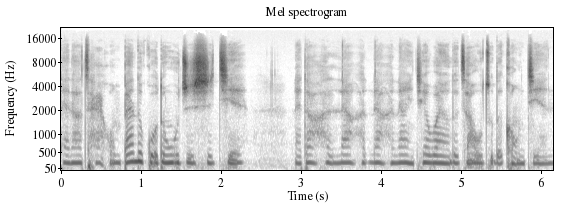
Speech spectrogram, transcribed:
来到彩虹般的果冻物质世界，来到很亮、很亮、很亮一切万有的造物主的空间。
